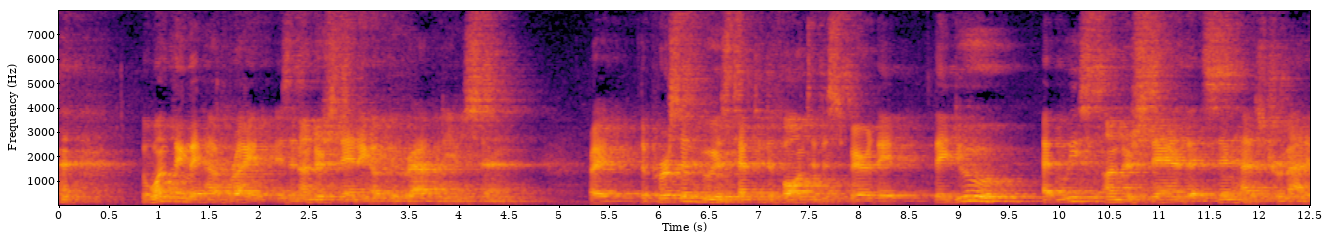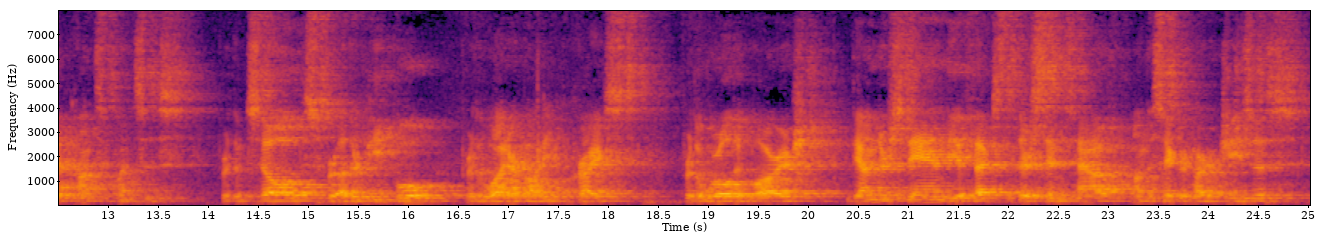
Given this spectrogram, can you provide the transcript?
the one thing they have right is an understanding of the gravity of sin. Right? The person who is tempted to fall into despair, they, they do at least understand that sin has dramatic consequences for themselves, for other people, for the wider body of Christ for the world at large. They understand the effects that their sins have on the Sacred Heart of Jesus.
